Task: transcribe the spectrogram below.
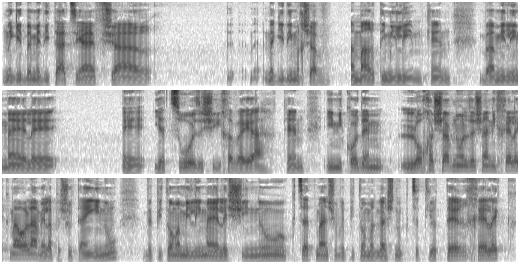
נגיד במדיטציה אפשר נגיד אם עכשיו אמרתי מילים, כן? והמילים האלה אה, יצרו איזושהי חוויה, כן? אם מקודם לא חשבנו על זה שאני חלק מהעולם, אלא פשוט היינו, ופתאום המילים האלה שינו קצת משהו, ופתאום הרגשנו קצת יותר חלק,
